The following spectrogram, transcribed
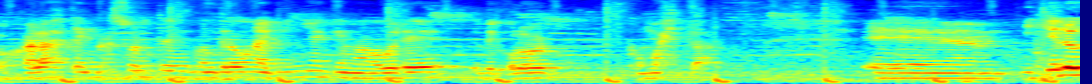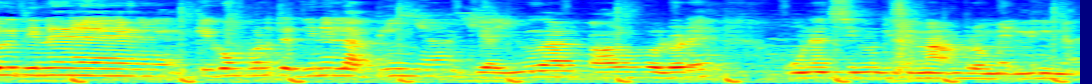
ojalá tenga suerte de encontrar una piña que madure de color como esta. Eh, ¿Y qué es lo que tiene, qué componente tiene la piña que ayuda a los dolores? Una enzima que se llama bromelina.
